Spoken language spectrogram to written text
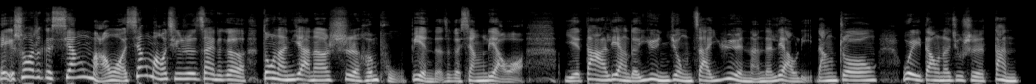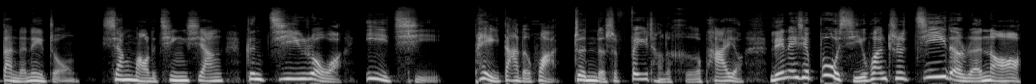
诶，说到这个香茅哦，香茅其实在那个东东南亚呢是很普遍的这个香料哦，也大量的运用在越南的料理当中，味道呢就是淡淡的那种香茅的清香，跟鸡肉啊一起配搭的话，真的是非常的合拍哦，连那些不喜欢吃鸡的人哦。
